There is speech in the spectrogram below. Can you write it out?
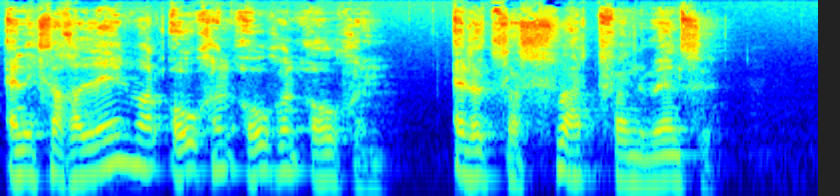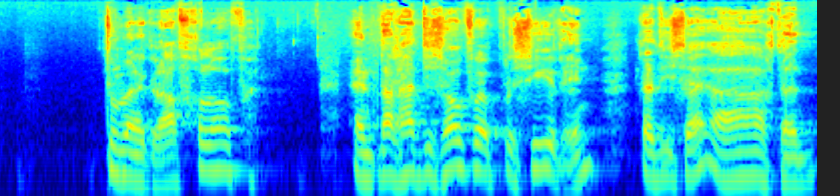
En ik zag alleen maar ogen, ogen, ogen. En het was zwart van de mensen. Toen ben ik er afgelopen. En daar had hij zoveel plezier in... dat hij zei, ach, dan,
